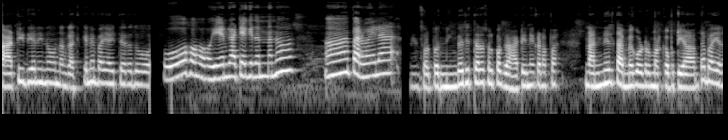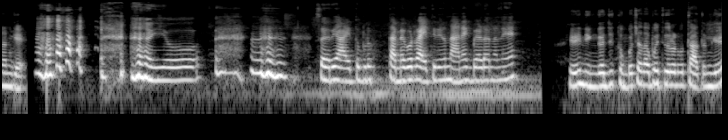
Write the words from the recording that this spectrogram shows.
ಘಾಟಿ ಇದೆಯಾ ನೀನು. ನನಗೆ ಅದಕ್ಕೇನೆ ಭಯ ಆಯ್ತಾ ಇರೋದು. ಓಹೋ ಏನು ಘಾಟಿ ಆಗಿದ್ದಾನೆ ನಾನು? ಹಾಂ ಪರವಾಗಿಲ್ಲ. ನೀನು ಸ್ವಲ್ಪ ನಿಂಗಜಿ ಥರ ಸ್ವಲ್ಪ ಘಾಟಿನೇ ಕಣಪ್ಪ. ನನ್ನೆಲ್ಲಿ ತಮ್ಮೆಗೊಡ್ರು ಮಾಡ್ಕೊಬಿಟ್ಟಿಯಾ ಅಂತ ಭಯ ನನಗೆ. ಅಯ್ಯೋ. ಸರಿ ಆಯಿತು ಬಿಡು. ತಮ್ಮೆಗೊಡ್ರು ಆಯ್ತೀನಿ ನಾನೇ ಬೇಡ ನಾನೇ. ಏ ನಿಂಗಜ್ಜಿ ತುಂಬ ಚೆನ್ನಾಗಿ ಬೈತಿದ್ರು ನೋಡು ಆತನಿಗೆ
